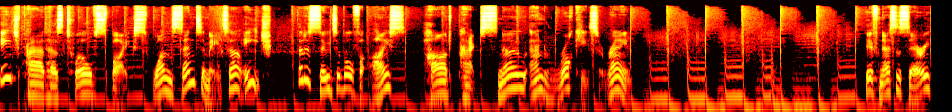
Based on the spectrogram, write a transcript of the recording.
Each pad has 12 spikes, 1 centimeter each, that are suitable for ice, hard packed snow, and rocky terrain. If necessary,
